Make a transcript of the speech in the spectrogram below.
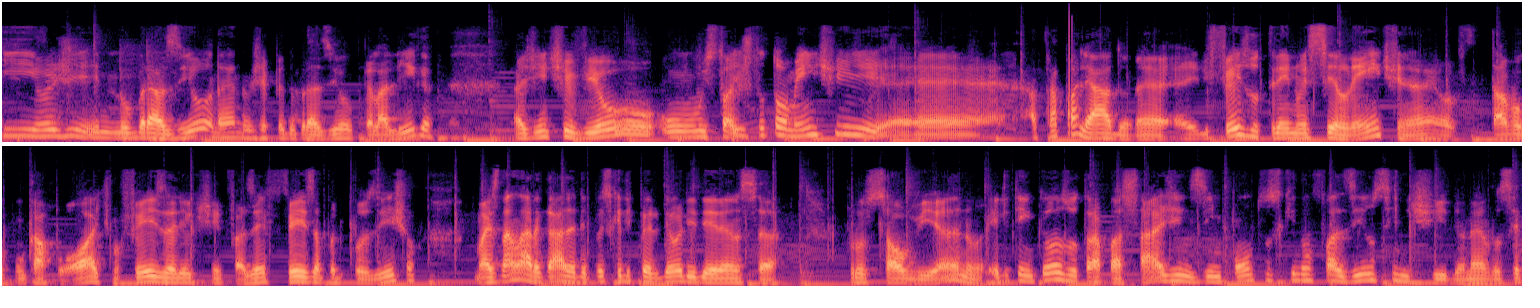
e hoje no Brasil, né, no GP do Brasil pela Liga, a gente viu um Stoddard totalmente é, atrapalhado, né? Ele fez o treino excelente, né? Tava com o carro ótimo, fez ali o que tinha que fazer, fez a pole position, mas na largada, depois que ele perdeu a liderança para o Salviano, ele tentou as ultrapassagens em pontos que não faziam sentido, né? Você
